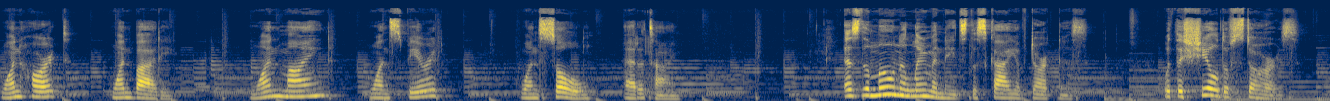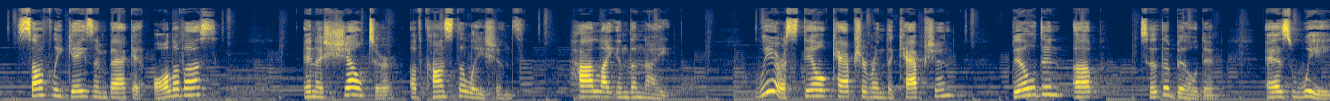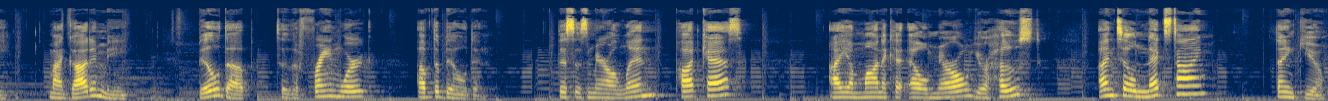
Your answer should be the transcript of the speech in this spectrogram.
one heart, one body, one mind, one spirit, one soul at a time. As the moon illuminates the sky of darkness with a shield of stars, softly gazing back at all of us in a shelter of constellations, highlighting the night we are still capturing the caption, building up to the building, as we, my God and me, build up to the framework of the building. This is Merrill Lynn Podcast. I am Monica L. Merrill, your host. Until next time, thank you.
